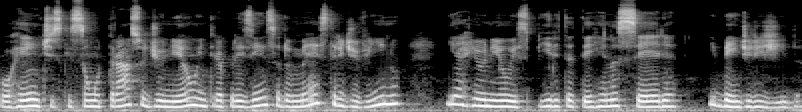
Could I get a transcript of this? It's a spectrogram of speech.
correntes que são o traço de união entre a presença do Mestre Divino e a reunião espírita terrena séria e bem dirigida.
